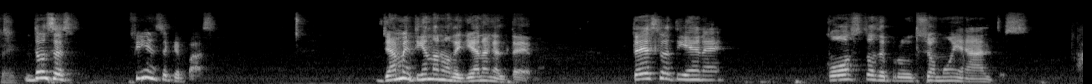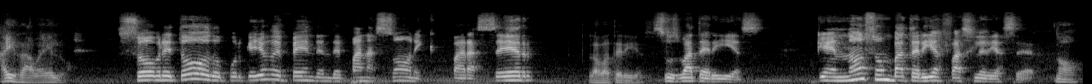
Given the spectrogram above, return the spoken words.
Sí. Entonces, fíjense qué pasa. Ya metiéndonos de lleno en el tema, Tesla tiene costos de producción muy altos. Ay, Ravelo. Sobre todo porque ellos dependen de Panasonic para hacer las baterías. Sus baterías. Que no son baterías fáciles de hacer. No.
